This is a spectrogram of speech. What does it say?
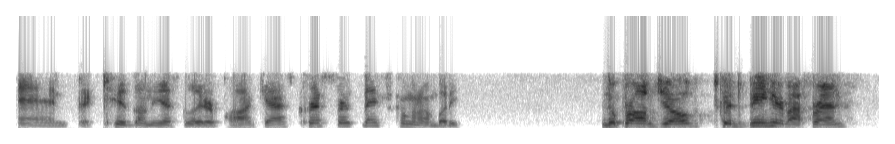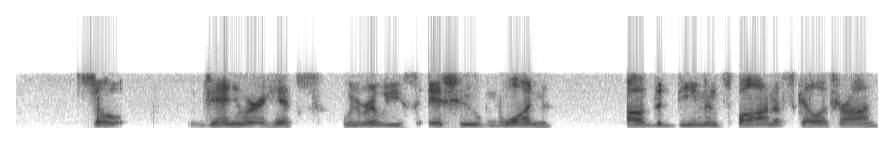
and the Kids on the Escalator podcast. Chris, thanks for coming on, buddy. No problem, Joe. It's good to be here, my friend. So, January hits. We release issue one of the Demon Spawn of Skeletron.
